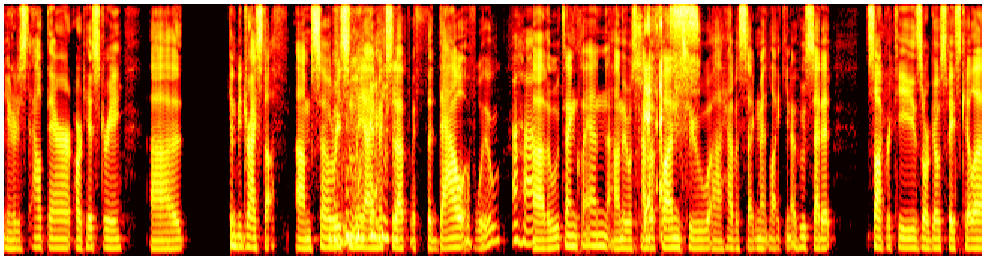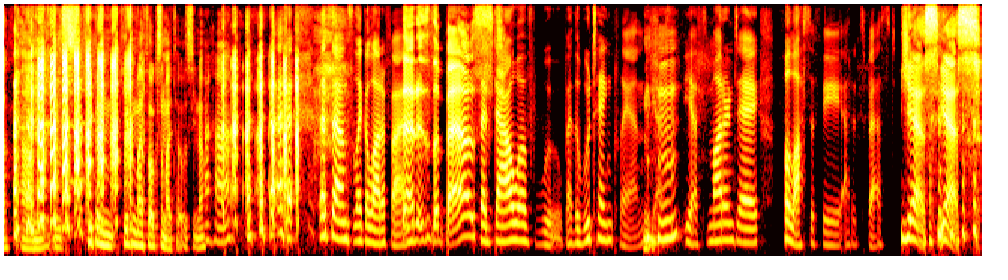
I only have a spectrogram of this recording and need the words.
you know just out there art history. Uh, can be dry stuff. Um, so recently, I mixed it up with the Tao of Wu, Uh-huh. uh, the Wu Tang Clan. Um, it was kind of fun to uh, have a segment like you know who said it, Socrates or Ghostface Killah. Um, keeping keeping my folks on my toes, you know. Uh-huh. that sounds like a lot of fun. That is the best. the Tao of Wu by the Wu Tang Clan. Mhm. Yes, yes, modern day philosophy at its best. Yes, yes.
